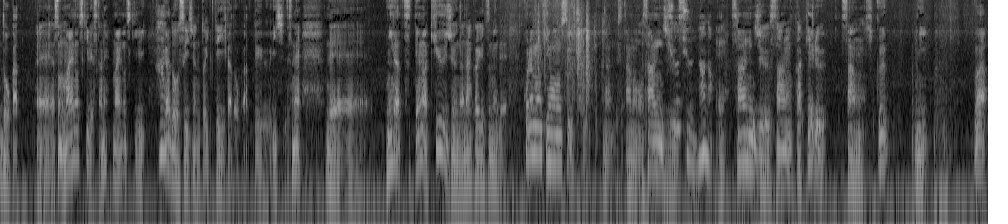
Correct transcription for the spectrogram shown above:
どうか、えー、その前の月ですかね。前の月が同水準と言っていいかどうかっていう位置ですね。で、2月っていうのは97ヶ月目で、これも基本数値なんです。あの、30、97え 33×3-2 は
